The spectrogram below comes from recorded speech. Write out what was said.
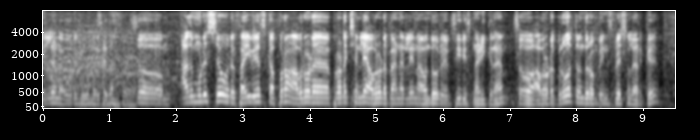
இல்லைண்ணே ஒரு ஹியூமருக்கு தான். ஸோ அது முடிச்சுட்டு ஒரு ஃபைவ் இயர்ஸ்க்கு அப்புறம் அவரோட ப்ரொடக்ஷன்லேயே அவரோட பேனர்லேயே நான் வந்து ஒரு வெப் சீரிஸ் நடிக்கிறேன். ஸோ அவரோட growth வந்து ரொம்ப இன்ஸ்பிரேஷனலாக இருக்குது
